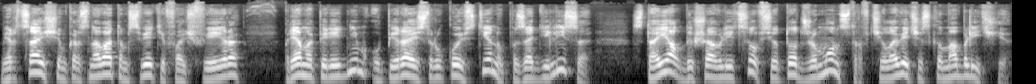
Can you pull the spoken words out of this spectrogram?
В мерцающем красноватом свете фальшфейра прямо перед ним, упираясь рукой в стену позади Лиса, стоял, дыша в лицо, все тот же монстр в человеческом обличье.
